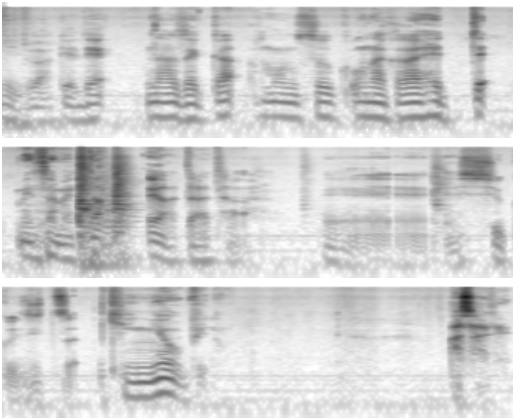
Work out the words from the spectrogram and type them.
いるわけでなぜかものすごくお腹が減って目覚めた。やったた、えー、祝日金曜日の朝で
